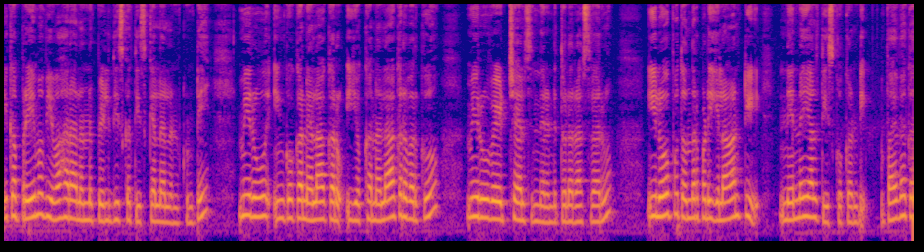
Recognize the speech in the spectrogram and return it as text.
ఇక ప్రేమ వ్యవహారాలను పెళ్ళి తీసుకు తీసుకెళ్ళాలనుకుంటే మీరు ఇంకొక నెలాఖరు ఈ యొక్క నెలాఖరు వరకు మీరు వెయిట్ చేయాల్సిందేనండి తులరాశి వారు. ఈలోపు తొందరపడి ఇలాంటి నిర్ణయాలు తీసుకోకండి. వైవాహిక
